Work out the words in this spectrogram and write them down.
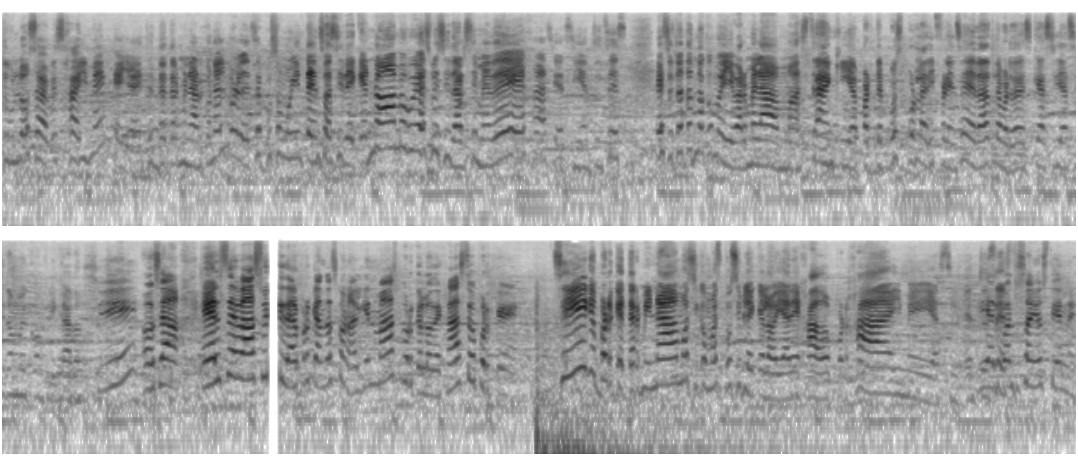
Tú lo sabes, Jaime, que ya intenté terminar con él, pero él se puso muy intenso, así de que no, me voy a suicidar si me dejas y así. Entonces, estoy tratando como de llevármela más tranqui. Aparte, pues por la diferencia de edad, la verdad es que así ha sido muy complicado. ¿Sí? O sea, él se va a suicidar porque andas con alguien más, porque lo dejaste o porque... Sí, que porque terminamos y cómo es posible que lo haya dejado por Jaime y así. ¿Y él cuántos años tiene?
